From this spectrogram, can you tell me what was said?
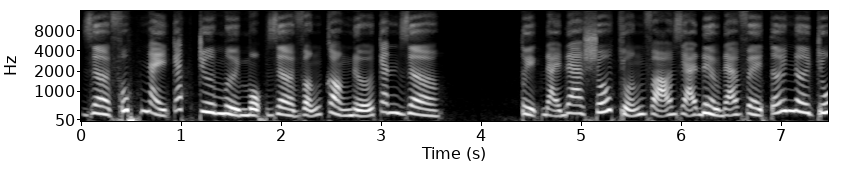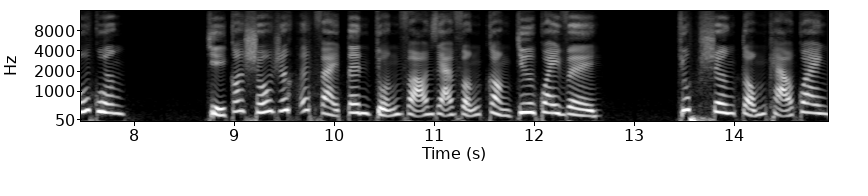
Giờ phút này cách trưa 11 giờ vẫn còn nửa canh giờ. Tuyệt đại đa số chuẩn võ giả đều đã về tới nơi trú quân. Chỉ có số rất ít vài tên chuẩn võ giả vẫn còn chưa quay về. Chúc Sơn tổng khảo quan.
